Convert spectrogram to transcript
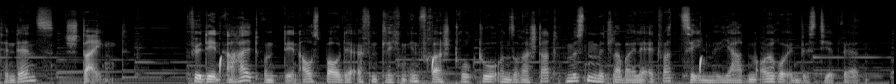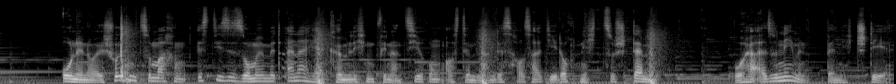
Tendenz steigend. Für den Erhalt und den Ausbau der öffentlichen Infrastruktur unserer Stadt müssen mittlerweile etwa 10 Milliarden Euro investiert werden. Ohne neue Schulden zu machen, ist diese Summe mit einer herkömmlichen Finanzierung aus dem Landeshaushalt jedoch nicht zu stemmen. Woher also nehmen, wenn nicht stehlen?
